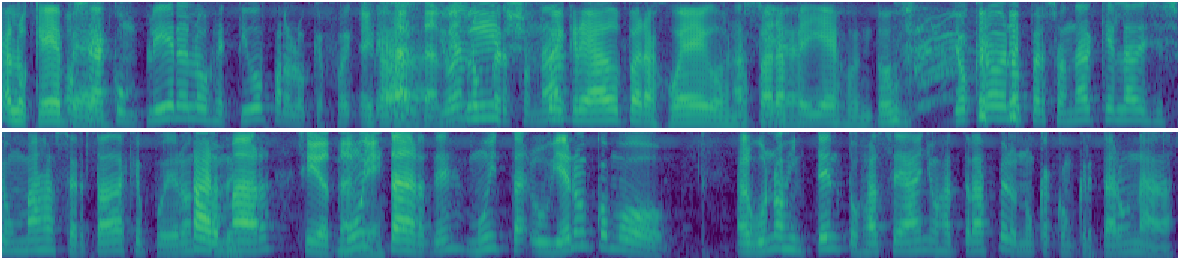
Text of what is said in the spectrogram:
a lo que es, O sea, cumplir el objetivo para lo que fue creado. Exactamente. Yo en lo personal, fue creado para juegos, no para es. pellejo, entonces... yo creo en lo personal que es la decisión más acertada que pudieron Tarde. tomar. Sí, yo Muy tarde, muy tarde. Hubieron como algunos intentos hace años atrás, pero nunca concretaron nada.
